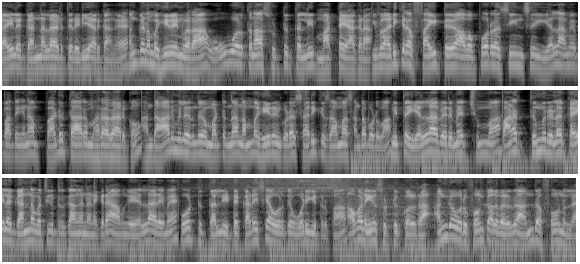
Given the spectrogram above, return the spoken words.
கையில கன் எல்லாம் எடுத்து ரெடியா இருக்காங்க. அங்க நம்ம ஹீரோயின் வரா ஒவ்வொருத்தனா சுட்டு தள்ளி மட்டை இவ அடிக்கிற ஃபைட்டு அவ போடுற சீன்ஸ் எல்லாமே பாத்தீங்கன்னா படு தாறுமாறா தான் இருக்கும். அந்த ஆர்மில இருந்து மட்டும்தான் நம்ம ஹீரோயின் கூட சரிக்கு சமமா சண்டை போடுவான். மித்த எல்லா பேருமே சும்மா பண திமிருல கையில கண்ணை வச்சுக்கிட்டு இருக்காங்கன்னு நினைக்கிறேன். அவங்க எல்லாருமே போட்டு தள்ளிட்டு கடைசியா ஒருத்தன் ஓடிக்கிட்டு இருப்பான். அவனையும் சுட்டு கொள்றா அங்க ஒரு போன் கால் வருது. அந்த போன்ல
